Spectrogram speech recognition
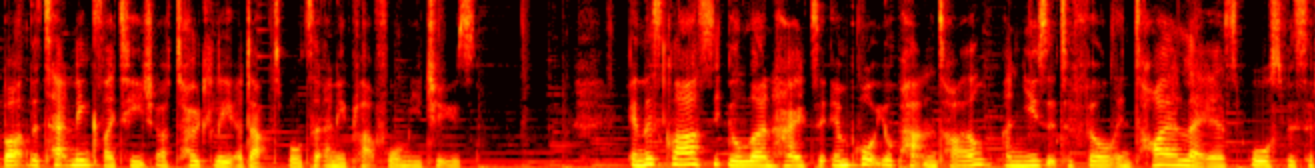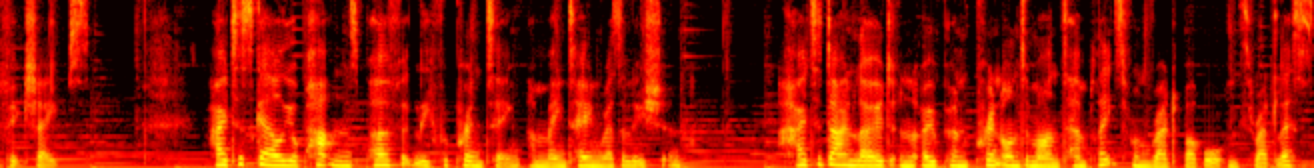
but the techniques I teach are totally adaptable to any platform you choose. In this class, you'll learn how to import your pattern tile and use it to fill entire layers or specific shapes. How to scale your patterns perfectly for printing and maintain resolution how to download and open print on demand templates from Redbubble and Threadless,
